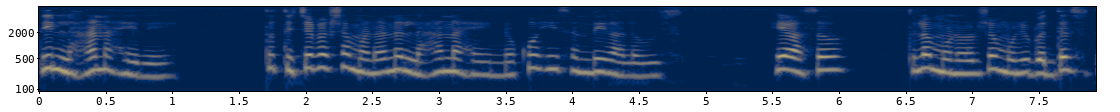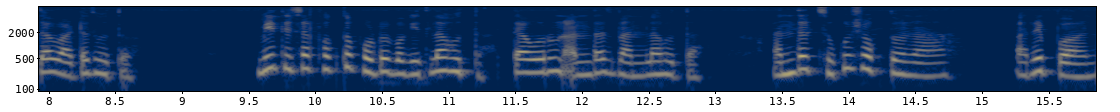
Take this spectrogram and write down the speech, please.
ती लहान आहे रे. तो तिच्यापेक्षा मनानं लहान आहे. नको ही संधी घालवूस. हे असं तुला मनोहरच्या मुलीबद्दल सुद्धा वाटत होतं. मी तिचा फक्त फोटो बघितला होता. त्यावरून अंदाज बांधला होता. अंदाज चुकू शकतो ना? अरे पण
